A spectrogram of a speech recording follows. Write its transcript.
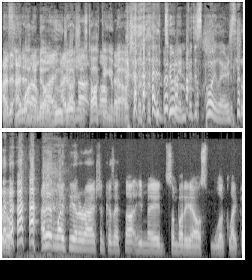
I, If I you did want to know like- who Josh is talking about, Tune in for the spoilers. True. I didn't like the interaction because I thought he made somebody else look like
